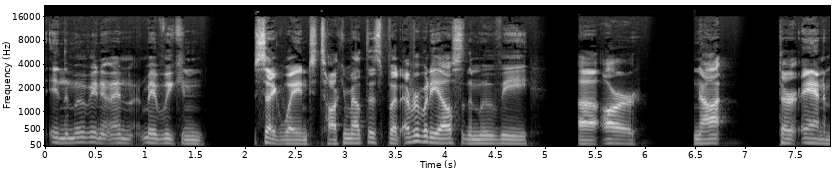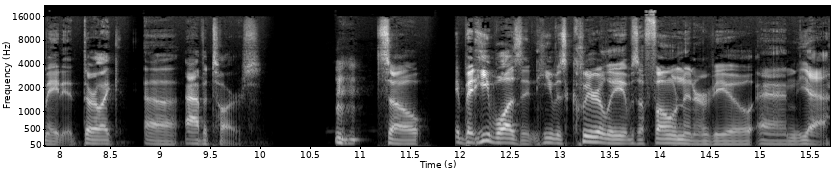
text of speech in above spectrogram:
in the movie, and maybe we can segue into talking about this, but everybody else in the movie uh, are not they're animated. They're like uh, avatars. Mhm. So, but he wasn't. He was clearly it was a phone interview, and yeah,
